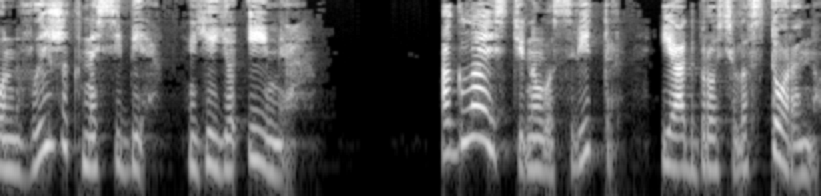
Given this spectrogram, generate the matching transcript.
он выжег на себе ее имя. Аглая стянула свитер и отбросила в сторону.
